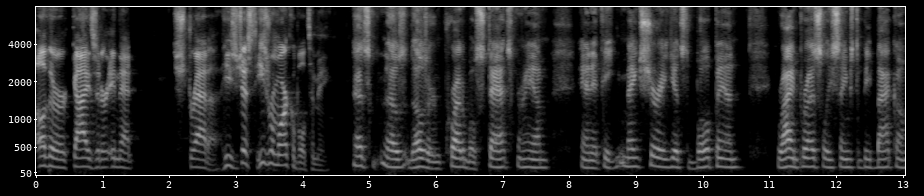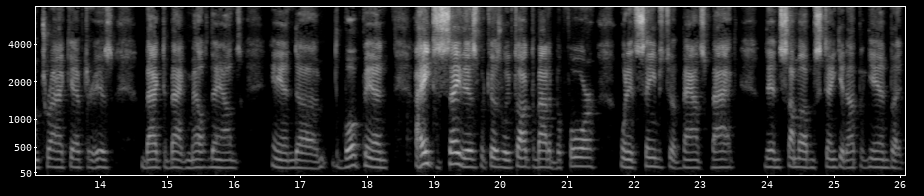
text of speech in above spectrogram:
other guys that are in that strata. He's just, he's remarkable to me. That's those those are incredible stats for him. And if he makes sure he gets the bullpen, Ryan Pressly seems to be back on track after his back to back meltdowns. And uh, the bullpen, I hate to say this because we've talked about it before when it seems to have bounced back then some of them stink it up again. But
